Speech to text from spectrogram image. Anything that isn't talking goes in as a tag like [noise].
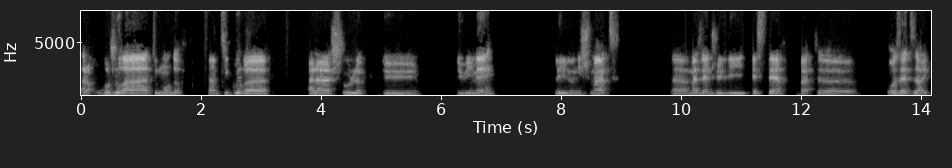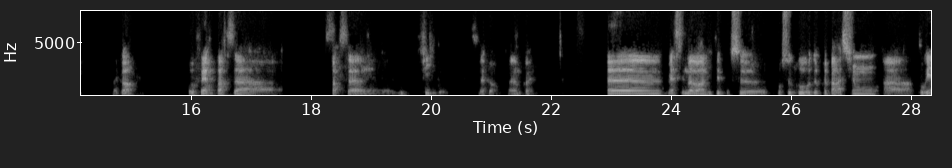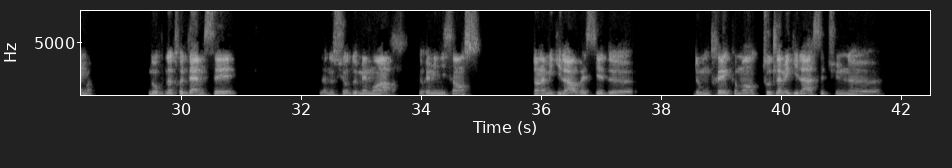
Alors, bonjour à tout le monde. C'est un petit cours euh, à la choule du, du 8 mai. Leilou Nishmat, euh, Madeleine Julie, Esther, Bat euh, Rosette Zari. D'accord? Offert par sa, par sa fille. D'accord, Madame Cohen. Merci de m'avoir invité pour ce, pour ce cours de préparation à Purim. Donc, notre thème, c'est la notion de mémoire, de réminiscence dans la Megillah. On va essayer de, de montrer comment toute la Megillah, c'est une,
